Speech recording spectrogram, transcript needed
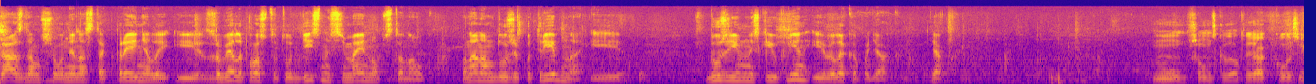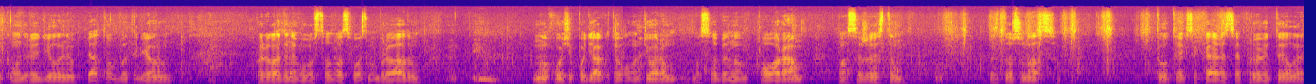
газдам, що вони нас так прийняли і зробили просто тут дійсно сімейну обстановку. Вона нам дуже потрібна і дуже їм низький уклін і велика подяка. Дякую. Ну, що вам сказати, я колишній командир відділення 5-го батальйону. Переведений був в 128 бригаду. Ну, хочу подякувати волонтерам, особливо поварам, масажистам, за те, що нас тут, як це кажеться, провітили,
